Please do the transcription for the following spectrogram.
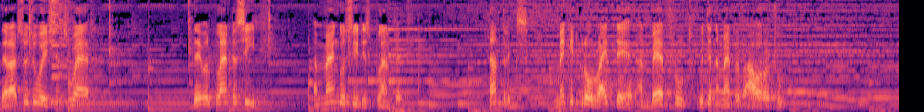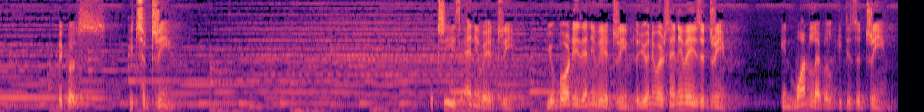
There are situations where they will plant a seed, a mango seed is planted. Tantrics make it grow right there and bear fruit within a matter of hour or two. Because it's a dream. The tree is anyway a dream, your body is anyway a dream, the universe anyway is a dream. In one level, it is a dream,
